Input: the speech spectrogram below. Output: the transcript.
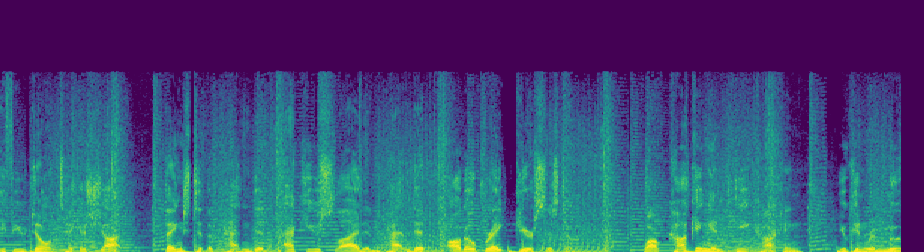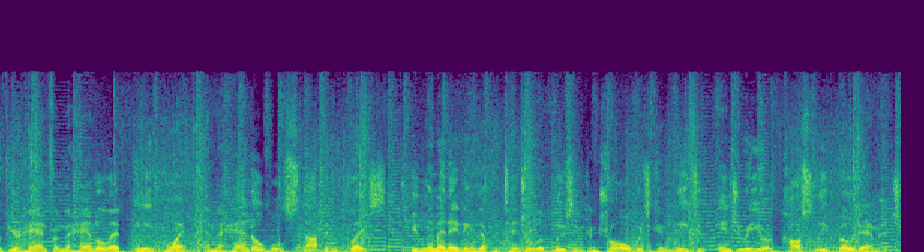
if you don't take a shot, thanks to the patented ACUslide and patented Auto Brake gear system. While cocking and decocking, you can remove your hand from the handle at any point and the handle will stop in place, eliminating the potential of losing control which can lead to injury or costly bow damage.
